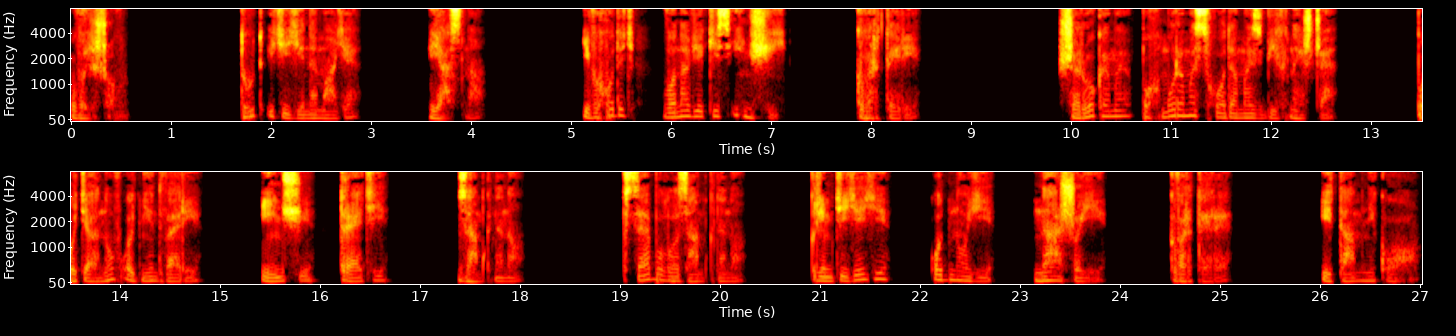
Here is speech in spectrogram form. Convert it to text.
вийшов. Тут її немає. Ясно. І виходить, вона в якійсь іншій квартирі. Широкими похмурими сходами збіг нижче, потягнув одні двері, інші, треті, замкнено. Все було замкнено, крім тієї одної, нашої квартири, і там нікого.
